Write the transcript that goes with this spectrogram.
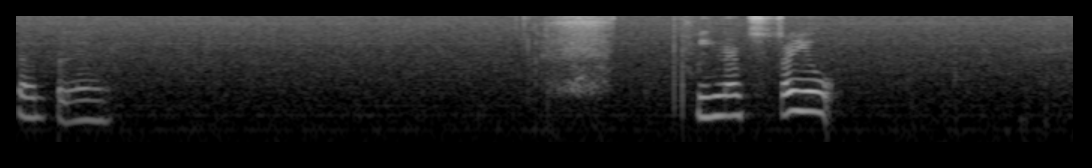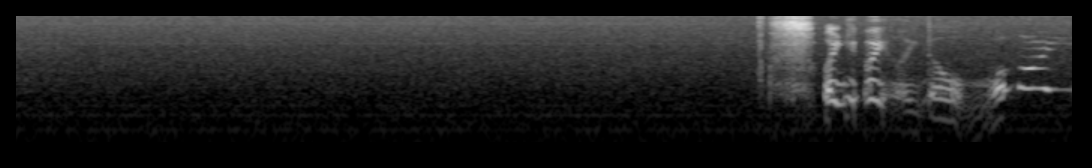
Да, блин. Блин, отстаю. Ой, ой, ой, давай.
